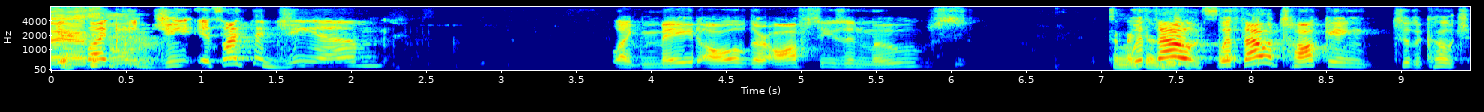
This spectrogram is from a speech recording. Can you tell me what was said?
it's like owner. the G it's like the GM like made all of their offseason moves without without talking to the coach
